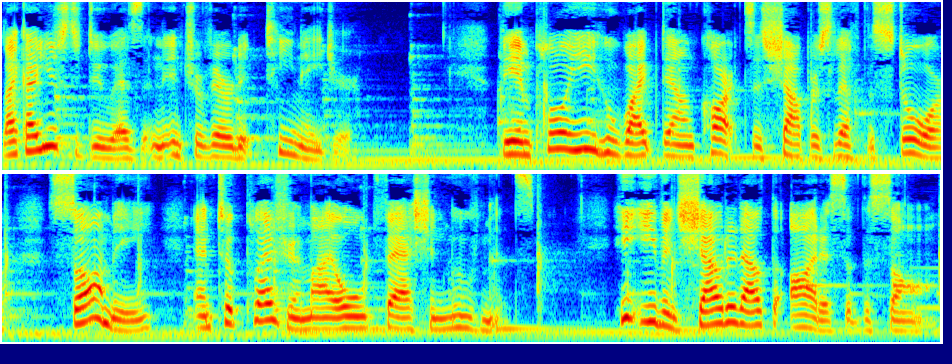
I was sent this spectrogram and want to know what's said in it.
like I used to do as an introverted teenager. The employee who wiped down carts as shoppers left the store saw me and took pleasure in my old fashioned movements. He even shouted out the artist of the song,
